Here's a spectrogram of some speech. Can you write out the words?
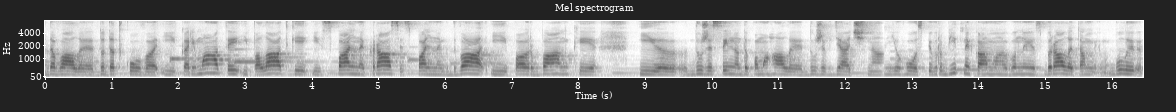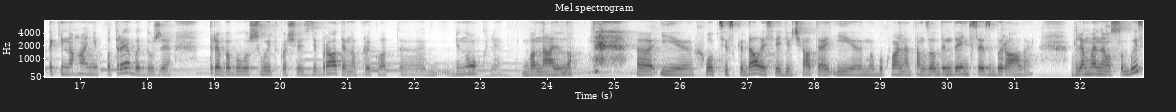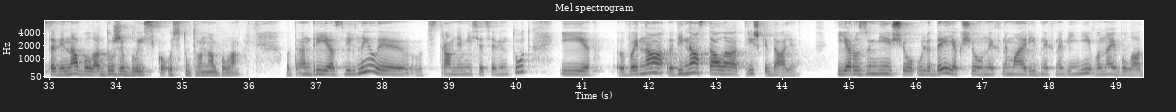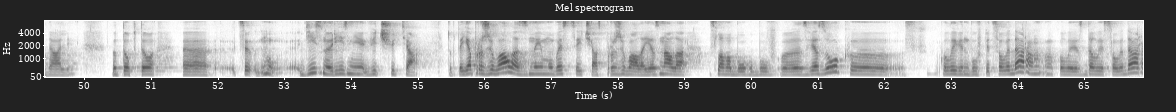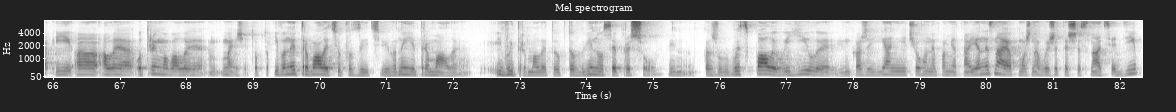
давали додатково і карімати, і палатки, і спальник раз, і спальник два, і пауербанки. І е, дуже сильно допомагали, дуже вдячна його співробітникам. Вони збирали там, були такі нагальні потреби. Дуже треба було швидко щось зібрати, наприклад, е, біноклі банально. Е, І хлопці скидалися, і дівчата, і ми буквально там за один день все збирали. Для мене особисто війна була дуже близько. Ось тут вона була. От Андрія звільнили от з травня місяця він тут, і війна, війна стала трішки далі. І я розумію, що у людей, якщо у них немає рідних на війні, вона і була далі. Ну, тобто е, це ну, дійсно різні відчуття. Тобто я проживала з ним увесь цей час. Проживала. Я знала, слава Богу, був е, зв'язок, е, коли він був під Солидаром, е, коли здали Солидар, і, але отримували межі. Тобто, і вони тримали цю позицію, і вони її тримали. І витримали, тобто він усе прийшов. Він кажу: ви спали, ви їли. Він каже: Я нічого не пам'ятаю. Я не знаю, як можна вижити 16 діб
